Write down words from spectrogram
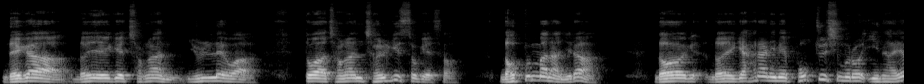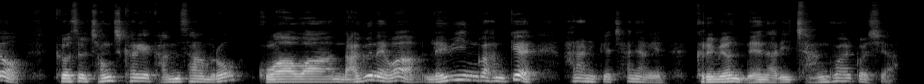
내가 너희에게 정한 율례와 또한 정한 절기 속에서 너뿐만 아니라 너, 너에게 하나님의 복 주심으로 인하여 그것을 정직하게 감사함으로 고아와 나그네와 레위인과 함께 하나님께 찬양해. 그러면 내 날이 장구할 것이야.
